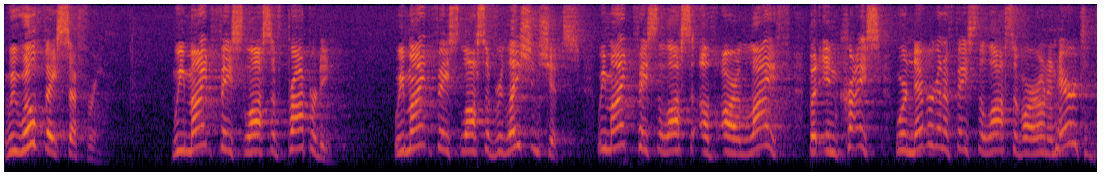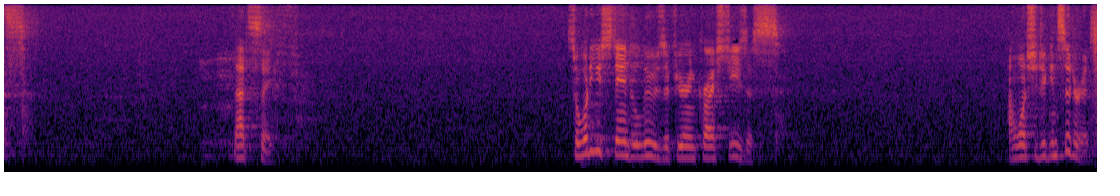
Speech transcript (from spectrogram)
We will face suffering. We might face loss of property. We might face loss of relationships. We might face the loss of our life, but in Christ, we're never going to face the loss of our own inheritance. That's safe. So, what do you stand to lose if you're in Christ Jesus? I want you to consider it.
